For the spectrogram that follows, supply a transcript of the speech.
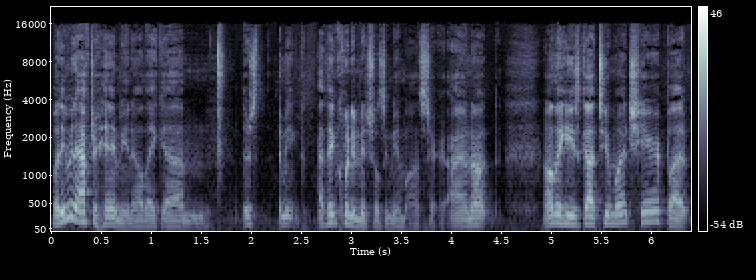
But even after him, you know, like um, there's, I mean, I think Quinny Mitchell's gonna be a monster. I'm not, I don't think he's got too much here, but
